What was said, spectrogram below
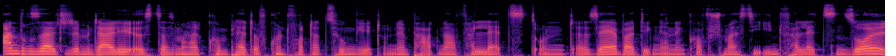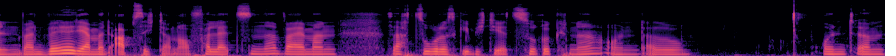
andere Seite der Medaille ist, dass man halt komplett auf Konfrontation geht und den Partner verletzt und äh, selber Dinge an den Kopf schmeißt, die ihn verletzen sollen. Man will ja mit Absicht dann auch verletzen, ne? weil man sagt, so, das gebe ich dir jetzt zurück. Ne? Und also und ähm,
